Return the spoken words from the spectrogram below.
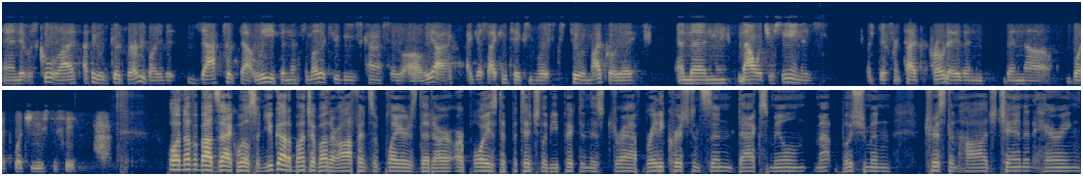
and it was cool. I I think it was good for everybody that Zach took that leap, and then some other QBs kind of said, "Oh yeah, I, I guess I can take some risks too in my pro day." And then now what you're seeing is a different type of pro day than than uh, what what you used to see. Well, enough about Zach Wilson. You've got a bunch of other offensive players that are, are poised to potentially be picked in this draft. Brady Christensen, Dax Milne, Matt Bushman, Tristen Hoge, Chandon Herring.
